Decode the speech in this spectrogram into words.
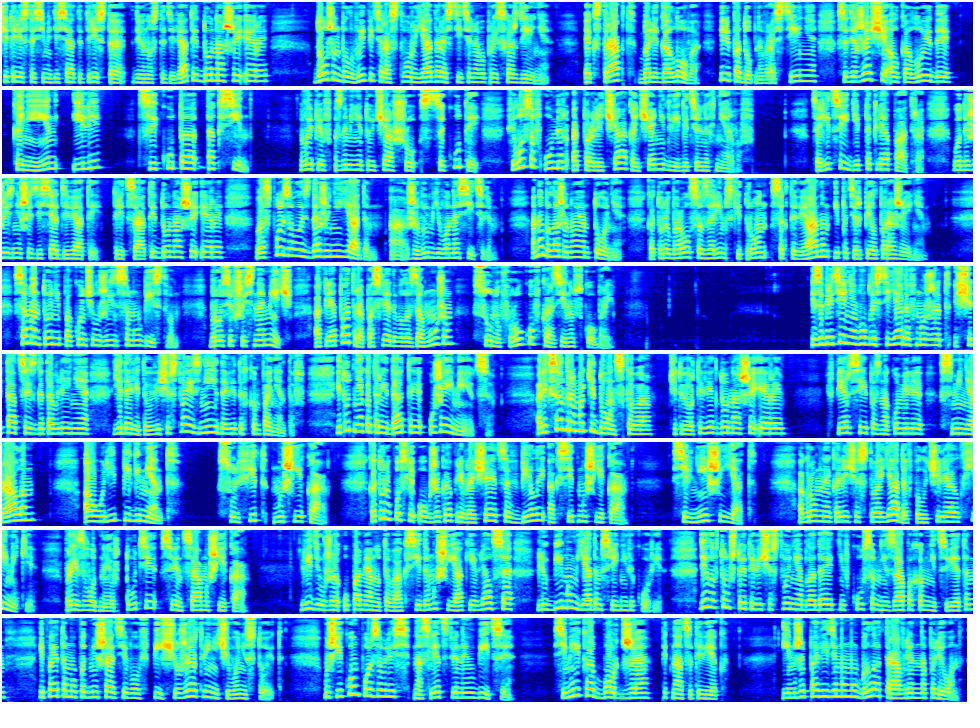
470-399 до нашей эры, должен был выпить раствор яда растительного происхождения, экстракт болиголова или подобного растения, содержащий алкалоиды каниин или цикутотоксин. Выпив знаменитую чашу с цикутой, философ умер от паралича окончаний двигательных нервов. Царица Египта Клеопатра, годы жизни 69-30 до нашей эры, воспользовалась даже не ядом, а живым его носителем. Она была женой Антония, который боролся за римский трон с Октавианом и потерпел поражение. Сам Антоний покончил жизнь самоубийством, бросившись на меч, а Клеопатра последовала за мужем, сунув руку в корзину с коброй. Изобретением в области ядов может считаться изготовление ядовитого вещества из неядовитых компонентов. И тут некоторые даты уже имеются. Александра Македонского, IV век до нашей эры, в Персии познакомили с минералом аурипигмент, сульфид мышьяка, который после обжига превращается в белый оксид мышьяка, сильнейший яд. Огромное количество ядов получили алхимики, производные ртути, свинца, мышьяка. В виде уже упомянутого оксида мышьяк являлся любимым ядом Средневековья. Дело в том, что это вещество не обладает ни вкусом, ни запахом, ни цветом, и поэтому подмешать его в пищу жертве ничего не стоит. Мышьяком пользовались наследственные убийцы. Семейка Борджия, XV век. Им же, по-видимому, был отравлен Наполеон.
